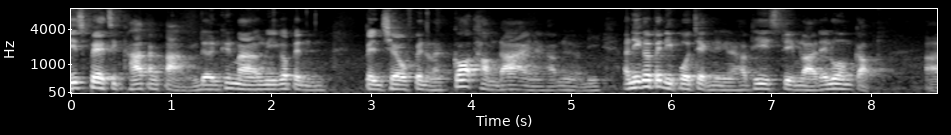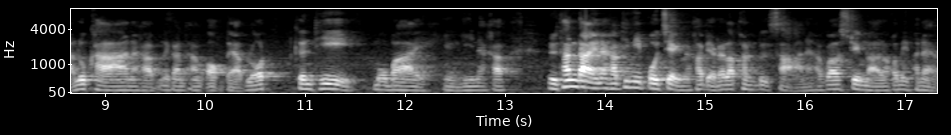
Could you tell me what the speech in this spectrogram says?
ดิสเพลย์สินค้าต่างๆ เดินขึ้นมาตรงนี้ก็เป็น เป็นเชลฟ์เป็นอะไรก็ทำได้นะครับในแบบนี้ อันนี้ก็เป็นอีกโปรเจกต์หนึ่งนะครับที่ Streamline ได้ร่วมกับลูกค้านะครับในการทำออกแบบรถเคลื่อนที่โมบายอย่างนี้นะครับหรือท่านใดนะครับที่มีโปรเจกต์นะครับอยากได้รับคำปรึกษานะครับก็ Streamline เราก็มีแผนก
